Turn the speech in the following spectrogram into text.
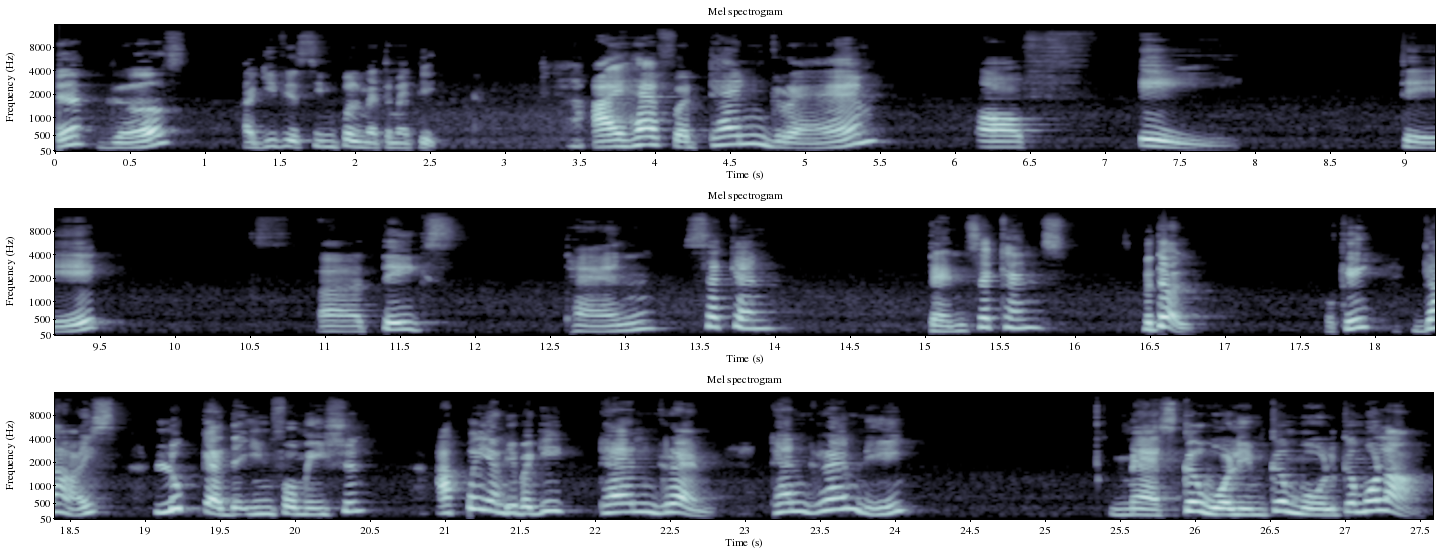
girls, I give you a simple mathematic. I have a 10 gram of A. Take, uh, takes 10 second. 10 seconds. Betul? Okay. Guys, look at the information. Apa yang dia bagi? 10 gram. 10 gram ni mass ke volume ke mole ke molar?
